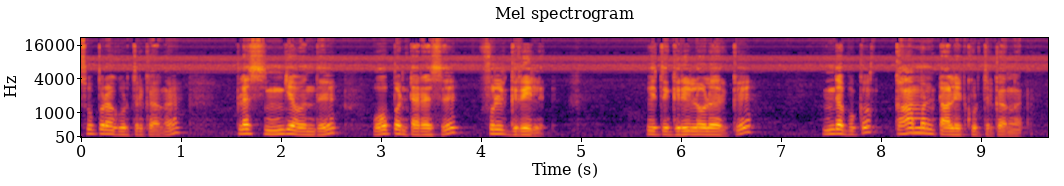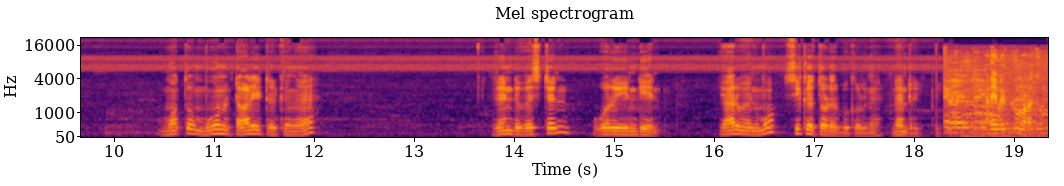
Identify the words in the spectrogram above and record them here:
சூப்பராக கொடுத்துருக்காங்க. ப்ளஸ் இங்கே வந்து open terrace full grill with கிரிலோடு இருக்குது இந்த பக்கம் காமன் டாய்லெட் கொடுத்துருக்காங்க. மொத்தம் மூணு டாய்லெட் இருக்குங்க. ரெண்டு வெஸ்டர்ன் ஒரு இண்டியன் யார் வேணுமோ சீக்கிரம் தொடர்பு கொள்ளுங்கள் நன்றி. அனைவருக்கும் வணக்கம்.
